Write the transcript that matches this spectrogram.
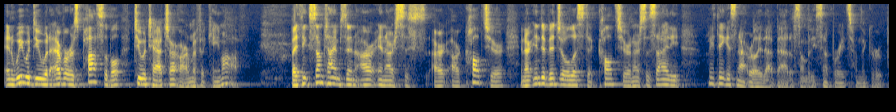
and we would do whatever is possible to attach our arm if it came off. But I think sometimes in our, in our, our, our culture, in our individualistic culture, in our society, we think it's not really that bad if somebody separates from the group.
